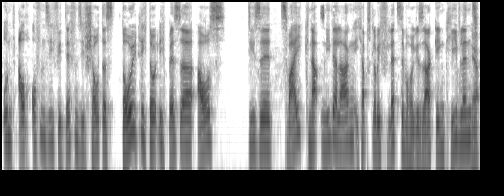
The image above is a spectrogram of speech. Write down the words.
Und auch offensiv wie defensiv schaut das deutlich, deutlich besser aus diese zwei knappen Niederlagen, ich habe es glaube ich letzte Woche gesagt, gegen Cleveland ja.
